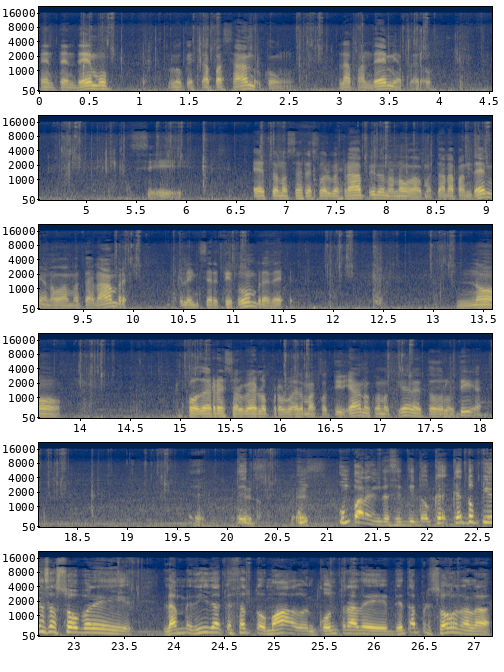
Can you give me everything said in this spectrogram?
Entendemos lo que está pasando con la pandemia, pero si esto no se resuelve rápido, no nos va a matar la pandemia, no va a matar el hambre la incertidumbre de no poder resolver los problemas cotidianos que uno tiene todos los días. Eh, es, es... Un, un, paréntesis, Tito. ¿Qué, ¿Qué, tú piensas sobre las medidas que se han tomado en contra de, de esta persona, la,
